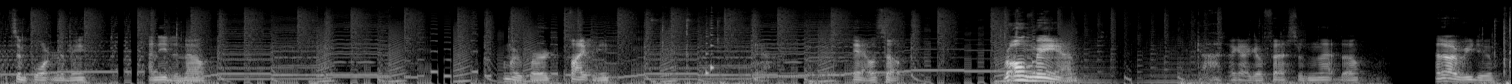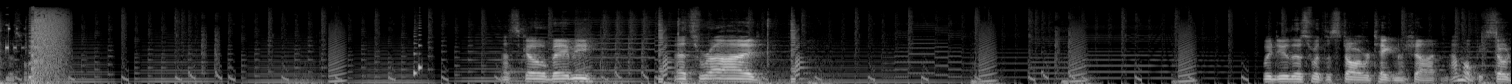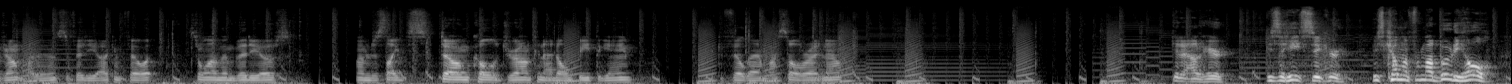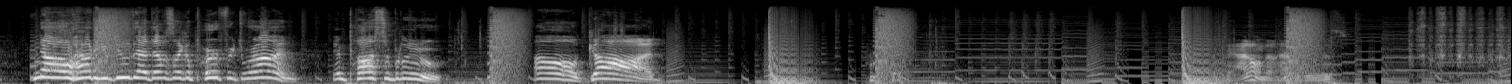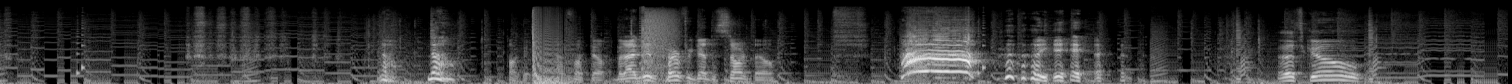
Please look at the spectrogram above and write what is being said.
It's important to me. I need to know. Come here, bird. Fight me. Yeah. Yeah, what's up? Wrong man! God, I gotta go faster than that, though. How do I redo this one? Let's go, baby. Let's ride. We do this with the star, we're taking a shot. I'm gonna be so drunk by the end of this video, I can feel it. It's one of them videos. I'm just like stone cold drunk and I don't beat the game. I can feel that in my soul right now. Get out of here. He's a heat seeker. He's coming from my booty hole. No, how do you do that? That was like a perfect run. Impossible. Oh, God. Okay. okay, I don't know how to do this. No, no! Fuck it, I fucked up. But I did perfect at the start, though. Ah! yeah! Let's go!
